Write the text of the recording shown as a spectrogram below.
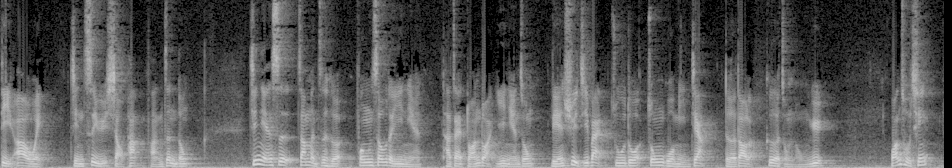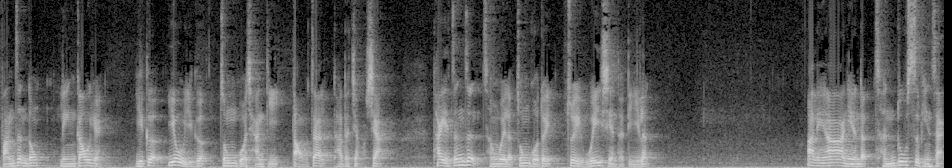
第二位，仅次于小胖樊振东。今年是张本智和丰收的一年，他在短短一年中连续击败诸多中国名将，得到了各种荣誉。王楚钦、樊振东、林高远，一个又一个中国强敌倒在了他的脚下。他也真正成为了中国队最危险的敌人。二零二二年的成都世乒赛，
